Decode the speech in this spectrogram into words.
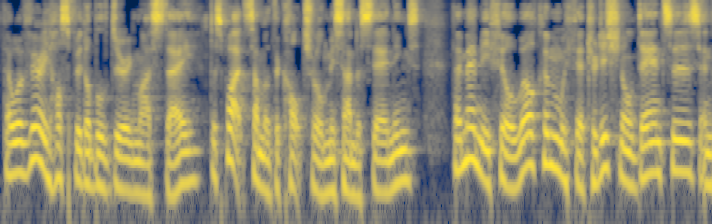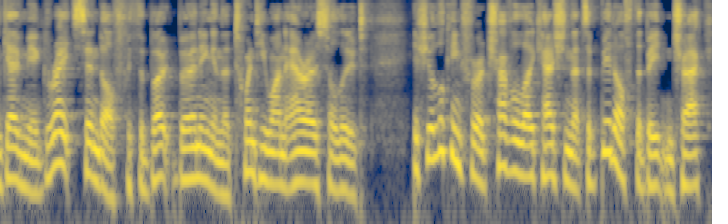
They were very hospitable during my stay, despite some of the cultural misunderstandings. They made me feel welcome with their traditional dances and gave me a great send-off with the boat burning and the 21 arrow salute. If you're looking for a travel location that's a bit off the beaten track,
